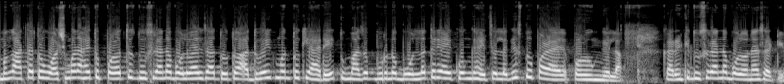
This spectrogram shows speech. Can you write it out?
मग आता तो वॉचमन आहे तो पळतच दुसऱ्यांना बोलवायला जातो. तो अद्वैक म्हणतो की अरे तू माझं पूर्ण बोलणं तरी ऐकून घ्यायचं. लगेच तो पळाय पळून गेला. कारण की दुसऱ्यांना बोलवण्यासाठी.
